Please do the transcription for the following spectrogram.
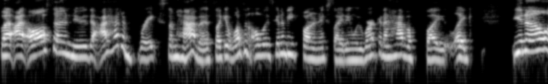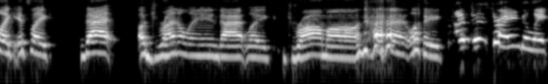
But I also knew that I had to break some habits. Like it wasn't always going to be fun and exciting. We weren't going to have a fight. Like, you know, like it's like that adrenaline, that like drama, that like I'm just trying to like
